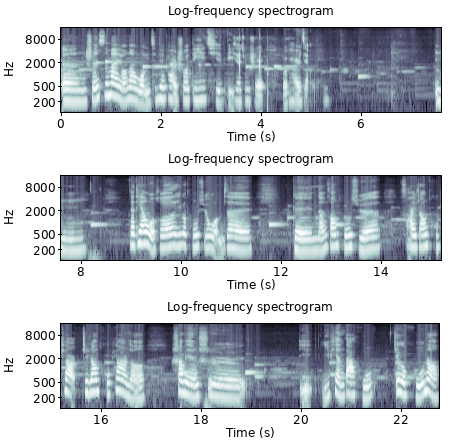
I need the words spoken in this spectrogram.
嗯，神思漫游呢，我们今天开始说第一期，底下就是我开始讲了。嗯，那天我和一个同学，我们在给南方同学发一张图片，这张图片呢，上面是一一片大湖，这个湖呢。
